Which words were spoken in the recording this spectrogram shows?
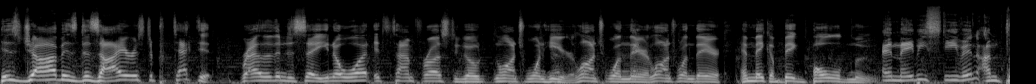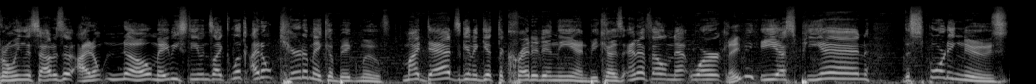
his job, his desire is to protect it rather than to say, you know what, it's time for us to go launch one here, launch one there, launch one there, and make a big bold move. And maybe Steven, I'm throwing this out as a, I don't know. Maybe Steven's like, look, I don't care to make a big move. My dad's going to get the credit in the end because NFL Network, Maybe. ESPN, the sporting news,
